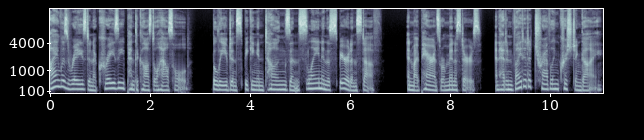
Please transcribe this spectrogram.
I was raised in a crazy Pentecostal household, believed in speaking in tongues and slain in the spirit and stuff. And my parents were ministers and had invited a traveling Christian guy,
